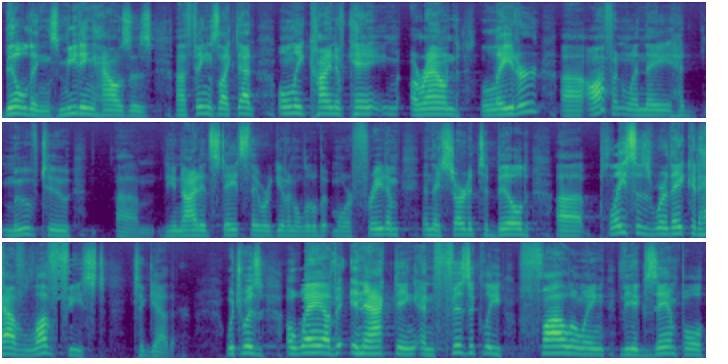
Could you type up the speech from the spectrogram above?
buildings, meeting houses, uh, things like that, only kind of came around later. Uh, often, when they had moved to um, the United States, they were given a little bit more freedom, and they started to build uh, places where they could have love feast together, which was a way of enacting and physically following the example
